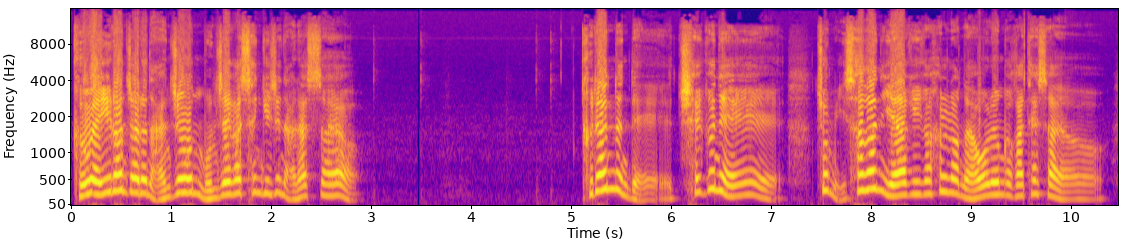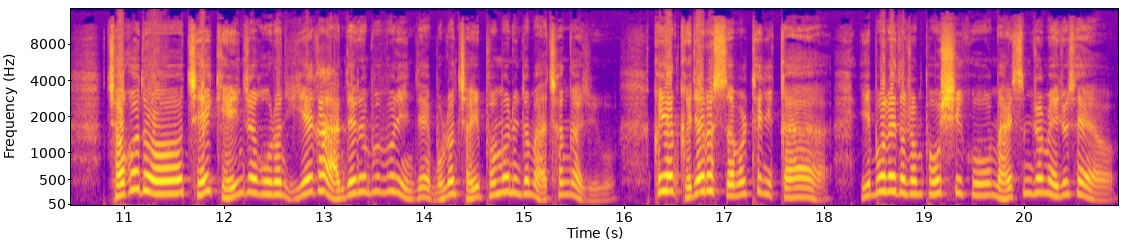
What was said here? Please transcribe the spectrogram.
그 외 이런저런 안 좋은 문제가 생기진 않았어요. 그랬는데 최근에 좀 이상한 이야기가 흘러나오는 것 같아서요. 적어도 제 개인적으로는 이해가 안 되는 부분인데 물론 저희 부모님도 마찬가지고 그냥 그대로 써볼 테니까 이번에도 좀 보시고 말씀 좀 해주세요.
